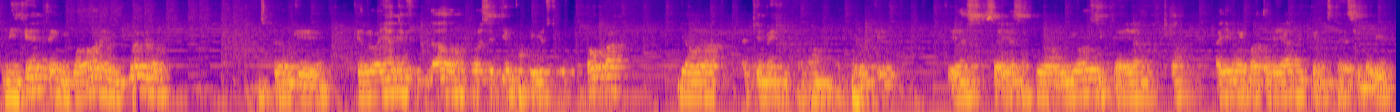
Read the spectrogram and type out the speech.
en mi gente, en Ecuador, en mi pueblo. Espero que, que lo hayan disfrutado todo ese tiempo que yo estuve en Europa y ahora aquí en México. ¿no? Espero que, que se hayan sentido orgullosos y que hayan hecho, hay un ecuatoriano que lo esté haciendo bien.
